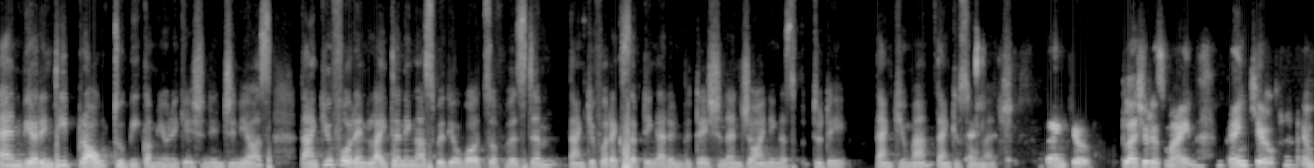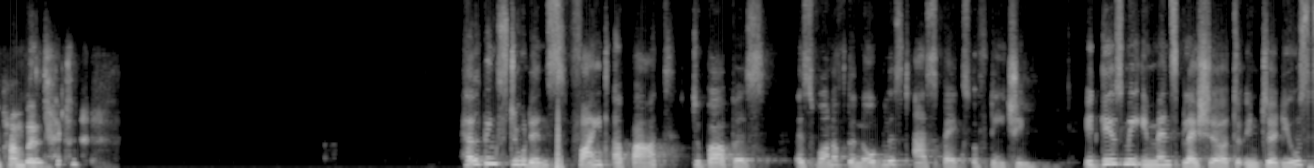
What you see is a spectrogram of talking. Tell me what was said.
And we are indeed proud to be communication engineers. Thank you for enlightening us with your words of wisdom. Thank you for accepting our invitation and joining us today. Thank you, ma'am. Thank you so much. Thank you. Pleasure is mine. Thank you. I'm humbled. Helping students find a path to purpose is one of the noblest aspects of teaching. It gives me immense pleasure to introduce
